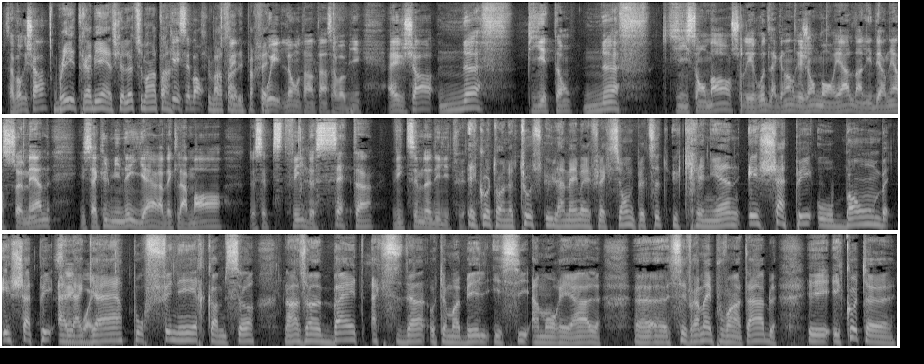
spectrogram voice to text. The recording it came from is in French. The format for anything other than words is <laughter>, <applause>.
ça va, Richard? Oui, très bien. Est-ce que là, tu m'entends? OK, c'est bon. Tu m'entendez, parfait. Oui, là, on t'entend, ça va bien. Hey, Richard, neuf piétons, neuf qui sont morts sur les routes de la grande région de Montréal dans les dernières semaines. Et ça a culminé hier avec la mort de cette petite fille de 7 ans victime d'un délit de fuite. Écoute, on a tous eu la même réflexion. Une petite Ukrainienne échappée aux bombes, échappée à la guerre pour finir comme ça dans un bête accident automobile ici à Montréal. Euh, c'est vraiment épouvantable. Et écoute, euh,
